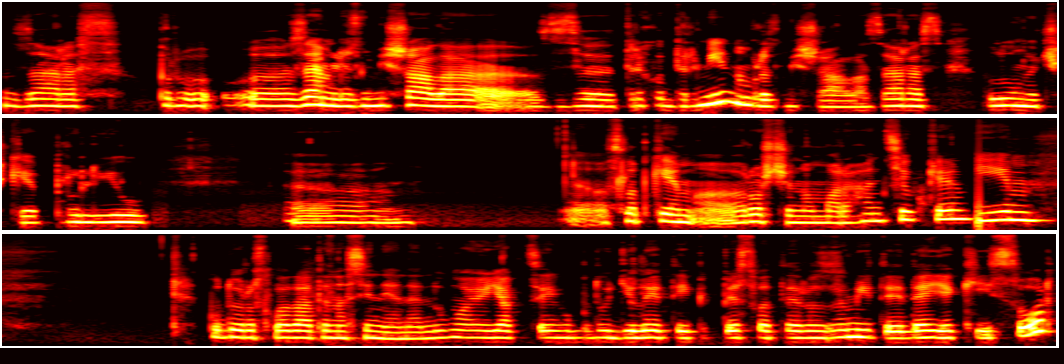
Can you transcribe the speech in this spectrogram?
Зараз е, землю змішала з триходерміном, розмішала. Зараз луночки пролью е, е, слабким розчином марганцівки і буду розкладати насінини. Думаю, як це його буду ділити і підписувати, розуміти, де який сорт.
